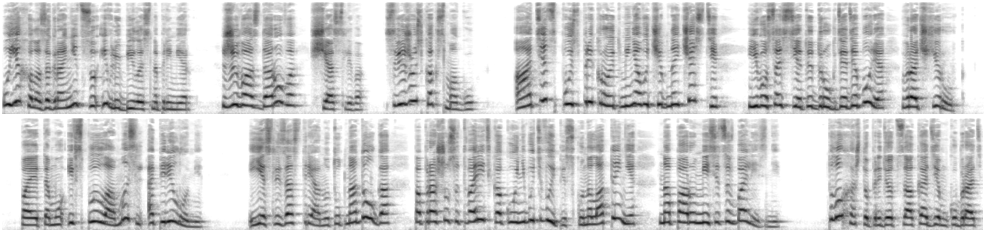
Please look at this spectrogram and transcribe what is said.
Уехала за границу и влюбилась, например. Жива-здорова, счастлива. Свяжусь, как смогу. А отец пусть прикроет меня в учебной части, его сосед и друг дядя Боря – врач-хирург. Поэтому и всплыла мысль о переломе. Если застряну тут надолго, попрошу сотворить какую-нибудь выписку на латыни на пару месяцев болезни. Плохо, что придется академку брать,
